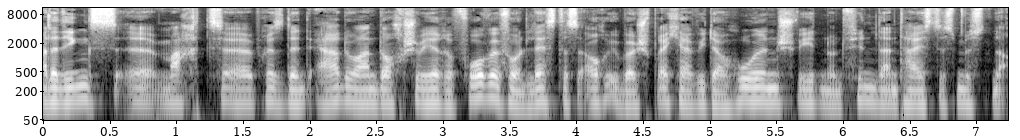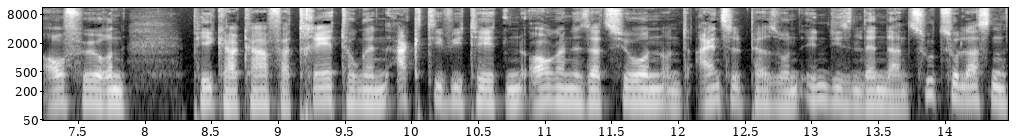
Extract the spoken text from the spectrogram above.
Allerdings äh, macht äh, Präsident Erdogan doch schwere Vorwürfe und lässt es auch über Sprecher wiederholen. Schweden und Finnland heißt es, müssten aufhören, PKK-Vertretungen, Aktivitäten, Organisationen und Einzelpersonen in diesen Ländern zuzulassen.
